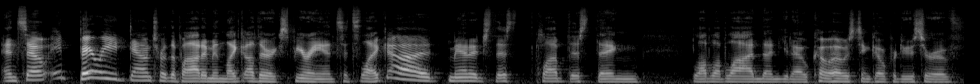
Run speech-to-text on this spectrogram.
And so it buried down toward the bottom in like other experience. It's like, uh, manage this club, this thing, blah, blah, blah. And then, you know, co host and co producer of,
